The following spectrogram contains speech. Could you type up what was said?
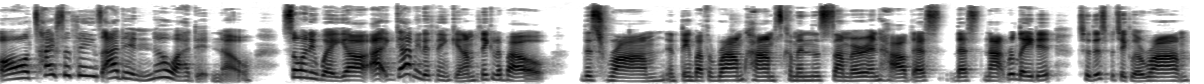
all types of things I didn't know I didn't know. So anyway, y'all, I got me to thinking. I'm thinking about this rom and think about the rom coms coming in the summer and how that's that's not related to this particular rom,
